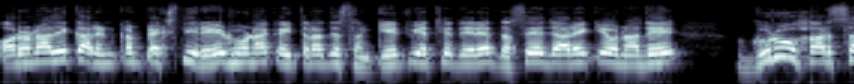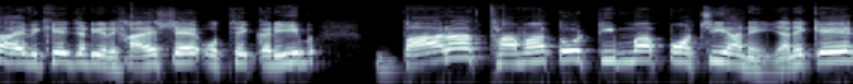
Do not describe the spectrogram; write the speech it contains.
ਔਰ ਉਹਨਾਂ ਦੇ ਘਰ ਇਨਕਮ ਟੈਕਸ ਦੀ ਰੇਡ ਹੋਣਾ ਕਈ ਤਰ੍ਹਾਂ ਦੇ ਸੰਕੇਤ ਵੀ ਇੱਥੇ ਦੇ ਰਹੇ। ਦੱਸੇ ਜਾ ਰਹੇ ਕਿ ਉਹਨਾਂ ਦੇ ਗੁਰੂ ਹਰ ਸਾਹਿਬ ਵਿਖੇ ਜਿਹੜੀ ਰਿਹਾਇਸ਼ ਹੈ, ਉੱਥੇ ਕਰੀਬ 12 ਥਾਵਾਂ ਤੋਂ ਟੀਮਾਂ ਪਹੁੰਚੀਆਂ ਨੇ, ਯਾਨੀ ਕਿ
